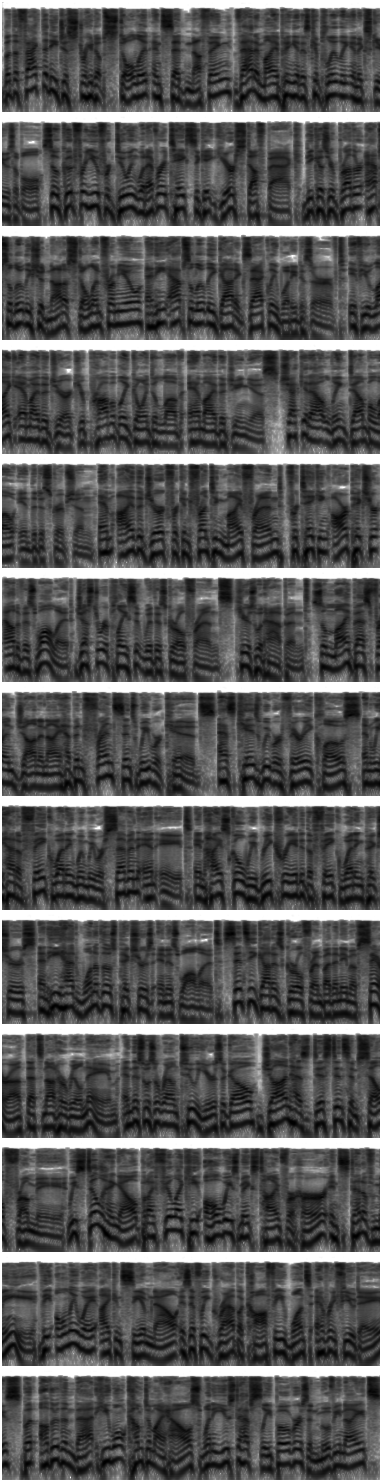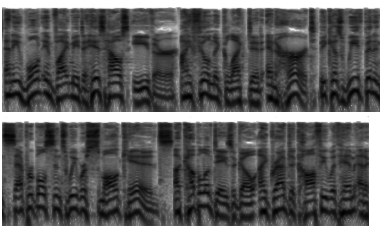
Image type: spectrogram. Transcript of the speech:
But the fact that he just straight up stole it and said nothing, that in my opinion is completely inexcusable. So good for you for doing whatever it takes to get your stuff back, because your brother absolutely should not have stolen from you, and he absolutely got exactly what he deserved. If you like Am I the Jerk, you're probably going to love Am I the Genius. Check it out, link down below in the description. Am I the jerk for confronting my friend for taking our picture out of his wallet just to replace it with his girlfriend's? Here's what happened. So, my best friend John and I have been friends since we were kids. As kids, we were very close, and we had a fake wedding when we were seven and eight. In high school, we recreated the fake wedding pictures, and he had one of those pictures in his wallet. Since he got his girlfriend by the name of Sarah, that's not her real name, and this was around two years ago, John has distanced himself from me. We still hang out, but I feel like he always makes time for her instead of me. The only way I can see him now is if we grab a coffee once every few days, but other than that, he won't come to my house when he used to have sleepovers and movie nights, and he won't invite me to his house either. I feel neglected and hurt because we've been inseparable since we were small kids. A couple of days ago, I grabbed a coffee with him at a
